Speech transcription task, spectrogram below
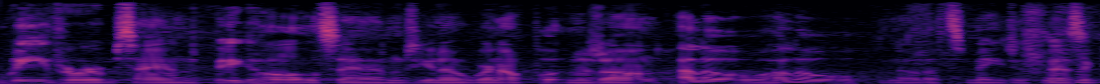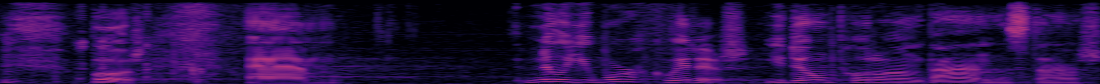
reverb sound, big hall sound. You know, we're not putting it on. Hello, hello. No, that's me just messing. but um, no, you work with it. You don't put on bands that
